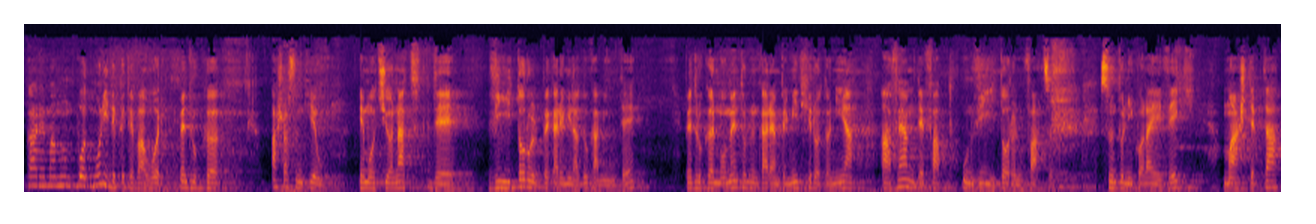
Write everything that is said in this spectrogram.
care m-am împotmolit de câteva ori, pentru că așa sunt eu, emoționat de viitorul pe care mi-l aduc aminte, pentru că în momentul în care am primit hirotonia, aveam de fapt un viitor în față. Sfântul Nicolae Vechi mă aștepta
